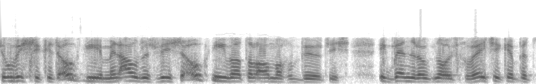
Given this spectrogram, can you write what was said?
Toen wist ik het ook niet. Mijn ouders wisten ook niet wat er allemaal gebeurd is. Ik ben er ook nooit geweest. Ik heb het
